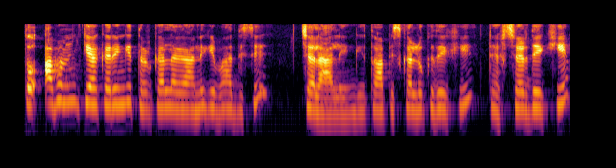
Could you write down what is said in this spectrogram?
तो अब हम क्या करेंगे, तड़का लगाने के बाद इसे चला लेंगे। तो आप इसका लुक देखिए, टेक्सचर देखिए,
